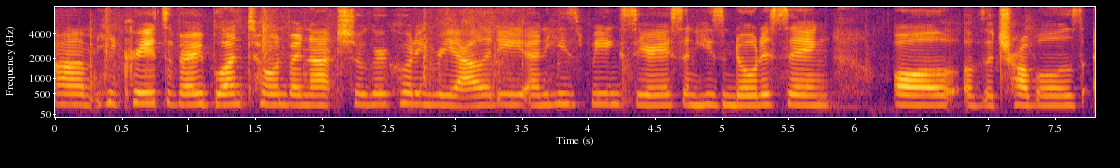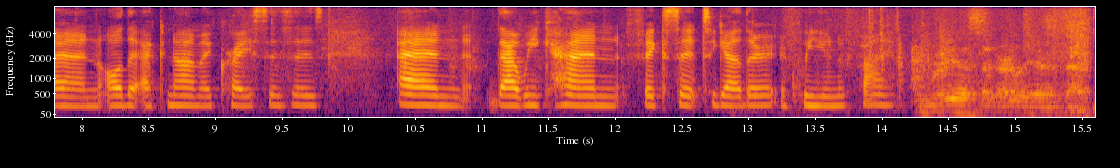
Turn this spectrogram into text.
um, he creates a very blunt tone by not sugarcoating reality, and he's being serious and he's noticing all of the troubles and all the economic crises, and that we can fix it together if we unify. Maria said earlier that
